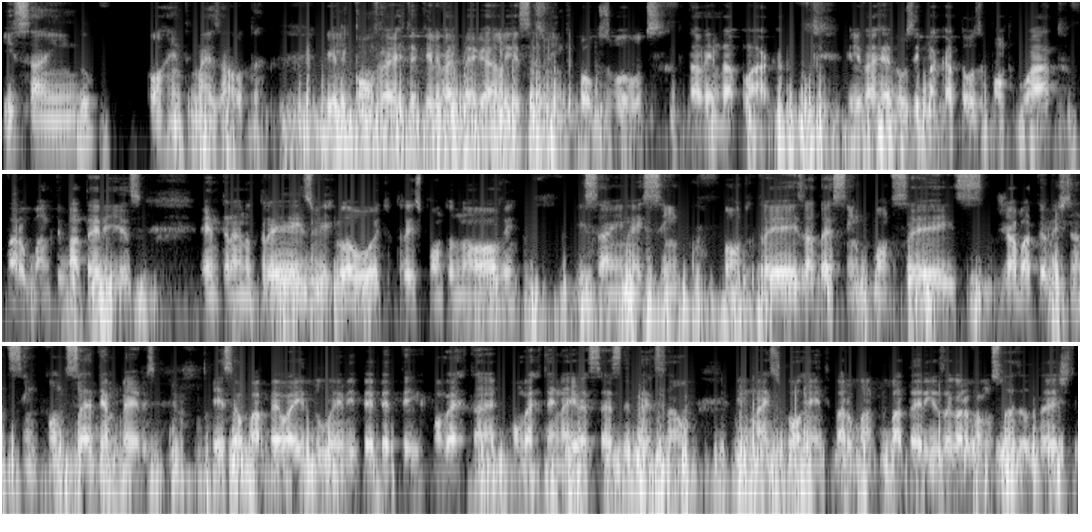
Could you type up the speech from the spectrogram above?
e saindo corrente mais alta. Ele converte aqui, ele vai pegar ali esses 20 e poucos volts que está vendo da placa, ele vai reduzir para 14.4 para o banco de baterias, entrando 3,8, 3.9 e saindo aí 5.3 até 5.6, já bateu no instante 5.7 amperes. Esse é o papel aí do MPPT, convertendo, convertendo aí o excesso de tensão em mais corrente para o banco de baterias. Agora vamos fazer o teste.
